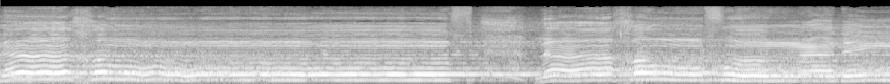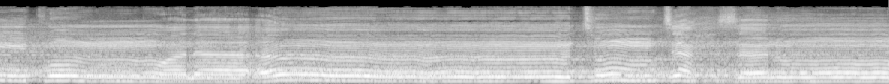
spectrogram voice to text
لا خوف عليكم ولا أنتم تحزنون.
